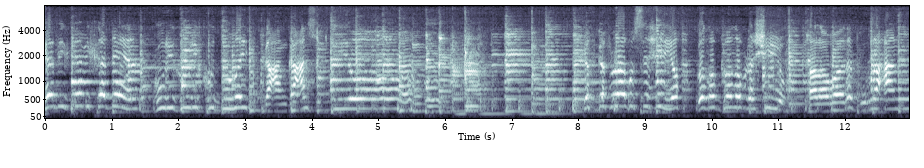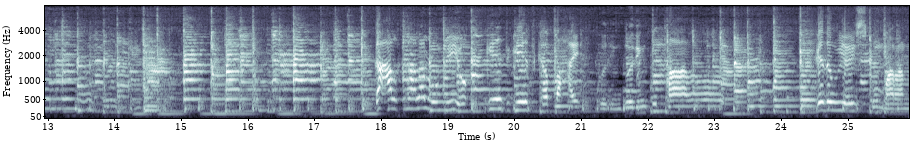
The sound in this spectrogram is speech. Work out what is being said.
Gebigebi ka dheer guri guri ku dumay gacan gacan sugtiyo gafgaf lagu sixiyo godob godob dhashiyo talawada guracan gacal kala lumiyo geed geed ka baxay godingodin ku taal. Gadowya isku maran.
